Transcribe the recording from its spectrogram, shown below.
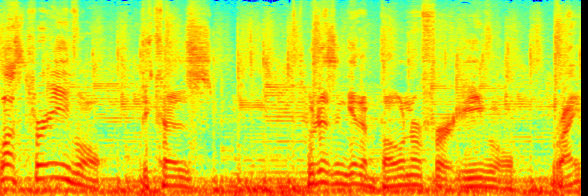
Lust for Evil. Because who doesn't get a boner for evil, right?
